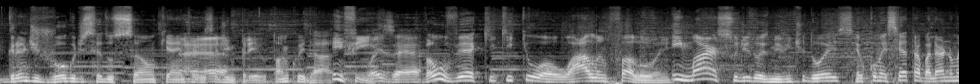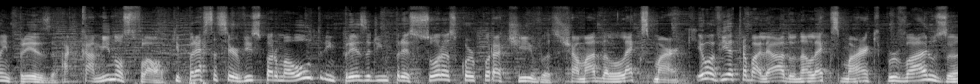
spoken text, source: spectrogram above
grande jogo de sedução que é a entrevista É. de emprego. Tome cuidado. Enfim. Pois é. Vamos ver aqui o que, que o, o Alan falou, hein? Em março de 2022, eu comecei a trabalhar numa empresa, a Caminosflau, que presta serviço para uma outra empresa de impressoras corporativas, chamada Lexmark. Eu havia trabalhado na Lexmark por vários anos,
